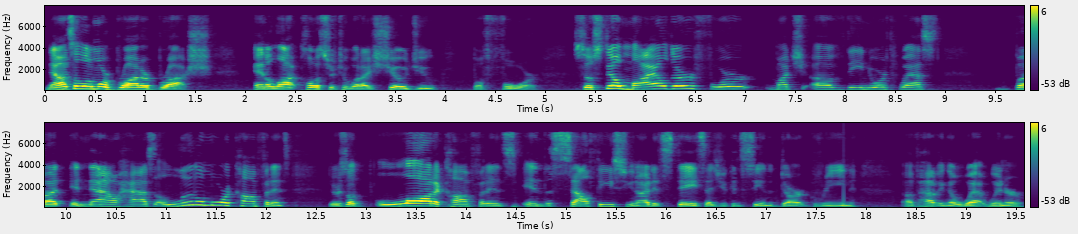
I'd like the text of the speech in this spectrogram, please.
Now it's a little more broader brush and a lot closer to what I showed you before. So still milder for much of the northwest, but it now has a little more confidence. There's a lot of confidence in the southeast United States, as you can see in the dark green of having a wet winter,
